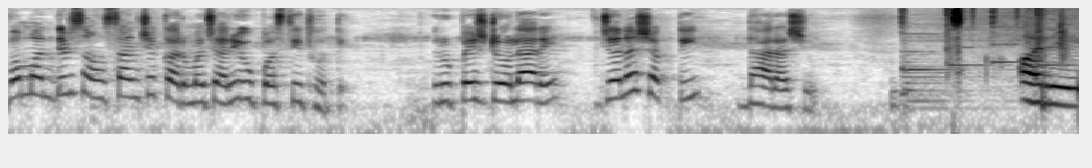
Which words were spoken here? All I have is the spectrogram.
व मंदिर संस्थांचे कर्मचारी उपस्थित होते. रुपेश डोलारे जनशक्ती धाराशिव. अरे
